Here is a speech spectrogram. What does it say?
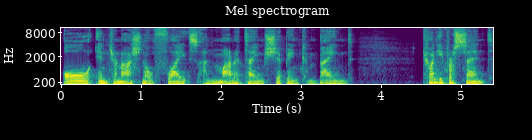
all international flights and maritime shipping combined. 20%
